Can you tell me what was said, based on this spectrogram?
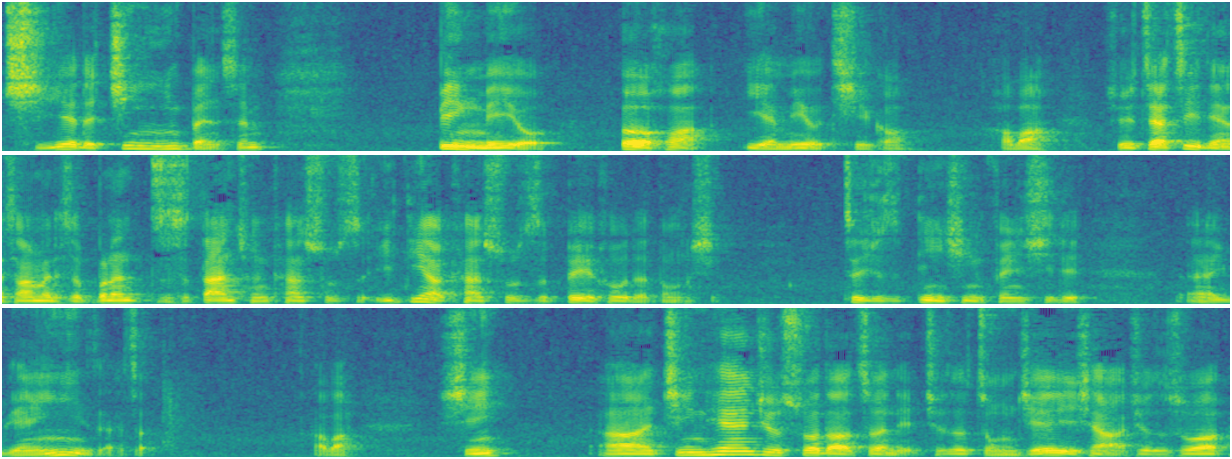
企业的经营本身并没有恶化，也没有提高，好吧？所以在这一点上面的时候，不能只是单纯看数字，一定要看数字背后的东西，这就是定性分析的呃原因在这，好吧？行。啊，今天就说到这里，就是总结一下，就是说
